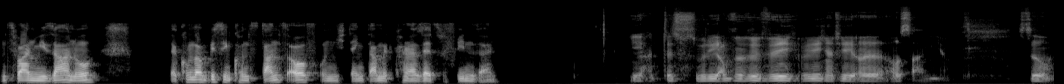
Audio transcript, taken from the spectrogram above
und zwar in Misano da kommt auch ein bisschen Konstanz auf und ich denke, damit kann er sehr zufrieden sein. Ja, das würde ich, auch, will, will, ich natürlich äh, aussagen hier. So.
